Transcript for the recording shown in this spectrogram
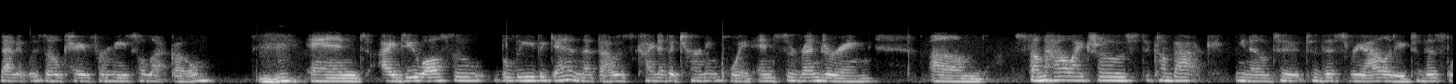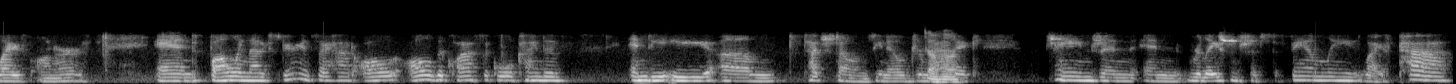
that it was okay for me to let go. Mm-hmm. And I do also believe again that that was kind of a turning point in surrendering. Um, somehow I chose to come back, you know, to, to this reality, to this life on earth. And following that experience, I had all all of the classical kind of NDE um, touchstones, you know, dramatic uh-huh. change in, in relationships to family, life path,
